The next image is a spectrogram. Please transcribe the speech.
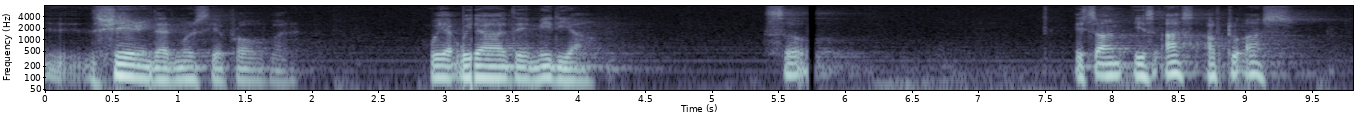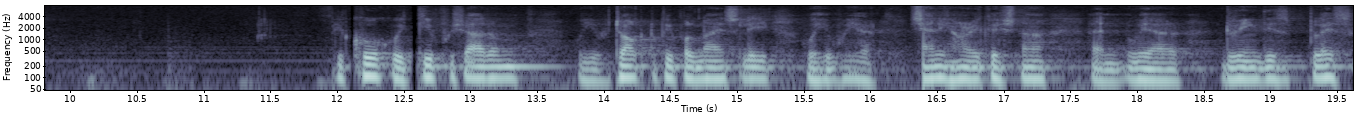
uh, sharing that mercy of Prabhupada. We are, we are the media. So it's, on, it's us, up to us. We cook, we keep prasadam, we talk to people nicely, we, we are chanting Hare Krishna, and we are doing this place.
